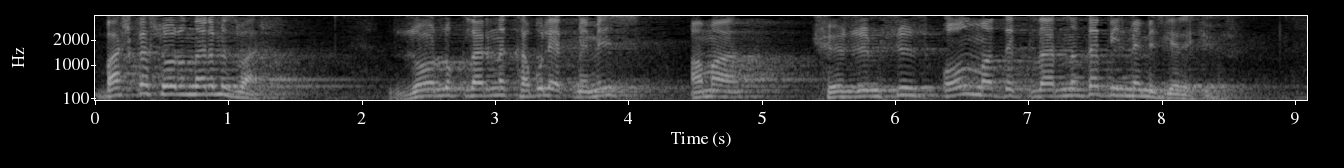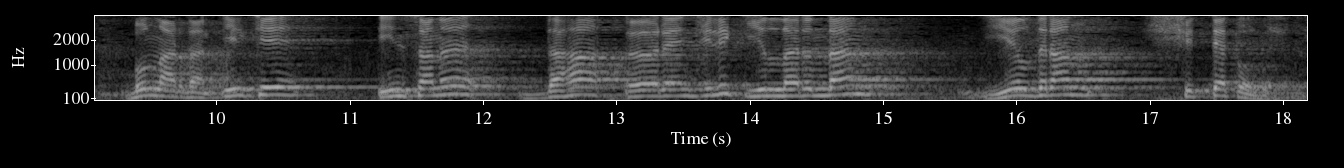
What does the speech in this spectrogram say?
Başka sorunlarımız var. Zorluklarını kabul etmemiz ama çözümsüz olmadıklarını da bilmemiz gerekiyor. Bunlardan ilki insanı daha öğrencilik yıllarından yıldıran şiddet olgusudur.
